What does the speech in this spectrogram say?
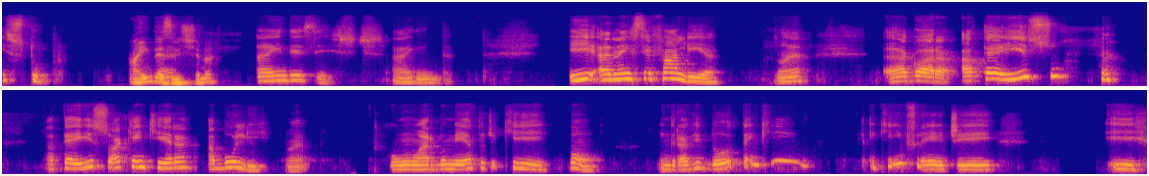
estupro. Ainda né? existe, né? Ainda existe, ainda. E a anencefalia, não é? Agora, até isso, Até isso há quem queira abolir, é? com o argumento de que, bom, engravidou, tem que, que ir em frente. E, e,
